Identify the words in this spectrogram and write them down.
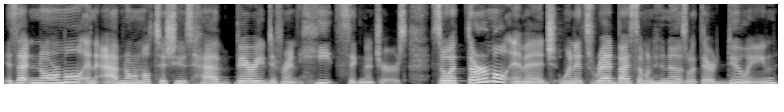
is that normal and abnormal tissues have very different heat signatures. So, a thermal image, when it's read by someone who knows what they're doing,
